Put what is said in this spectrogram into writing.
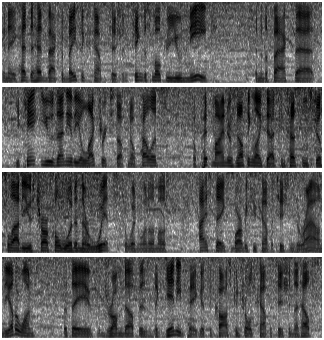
in a head to head back to basics competition. King of the Smoker unique into the fact that you can't use any of the electric stuff, no pellets, no pit minders, nothing like that. Contestants just allowed to use charcoal wood and their wits to win one of the most high stakes barbecue competitions around. The other one that they've drummed up is the Guinea Pig. It's a cost controlled competition that helps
